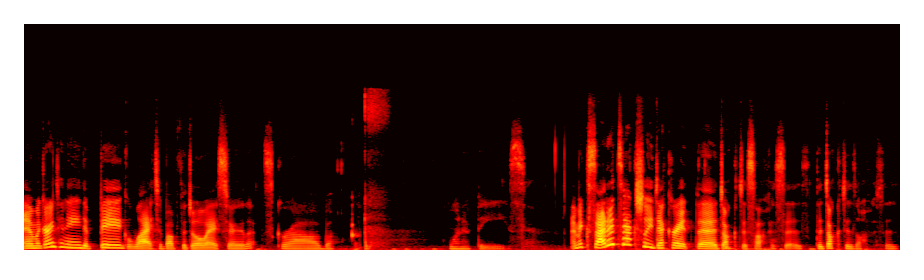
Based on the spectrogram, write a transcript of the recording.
And we're going to need a big light above the doorway, so let's grab one of these. I'm excited to actually decorate the doctor's offices. The doctor's offices.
